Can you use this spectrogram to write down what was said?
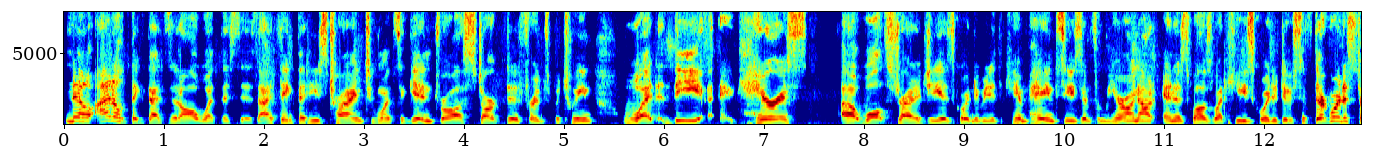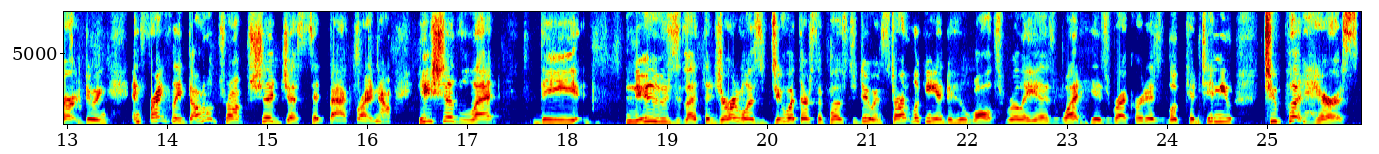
No, I don't think that's at all what this is. I think that he's trying to once again draw a stark difference between what the Harris uh, Walz strategy is going to be to the campaign season from here on out, and as well as what he's going to do. So if they're going to start doing, and frankly, Donald Trump should just sit back right now. He should let the news, let the journalists do what they're supposed to do and start looking into who Walz really is, what his record is. Look, continue to put Harris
